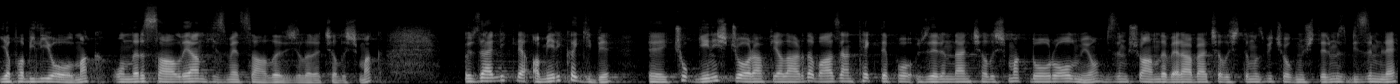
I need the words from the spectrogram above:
yapabiliyor olmak, onları sağlayan hizmet sağlayıcılara çalışmak. Özellikle Amerika gibi çok geniş coğrafyalarda bazen tek depo üzerinden çalışmak doğru olmuyor. Bizim şu anda beraber çalıştığımız birçok müşterimiz bizimle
